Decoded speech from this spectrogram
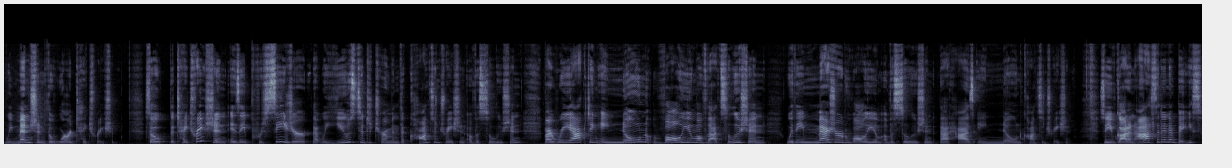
we mentioned the word titration. So, the titration is a procedure that we use to determine the concentration of a solution by reacting a known volume of that solution with a measured volume of a solution that has a known concentration. So, you've got an acid and a base.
